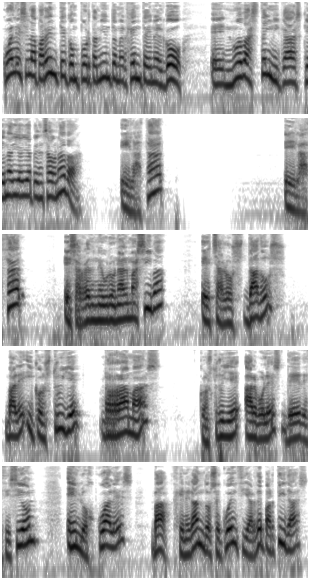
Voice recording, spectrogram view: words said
¿Cuál es el aparente comportamiento emergente en el Go? En nuevas técnicas que nadie había pensado nada. El azar. El azar. Esa red neuronal masiva echa los dados, ¿vale? Y construye ramas, construye árboles de decisión en los cuales va generando secuencias de partidas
